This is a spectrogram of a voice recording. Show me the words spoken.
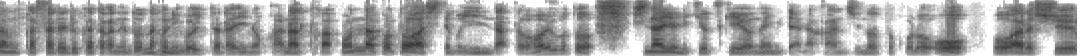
参加される方がね、どんな風に動いたらいいのかなとか、こんなことはしてもいいんだとか、こういうことをしないように気をつけようね、みたいな感じのところを、ある種、う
